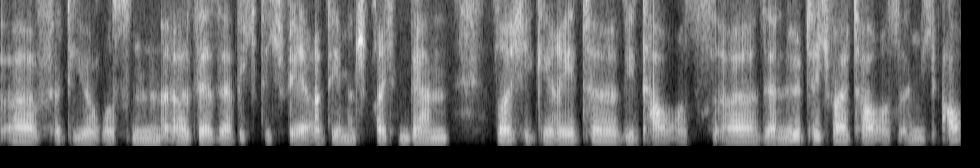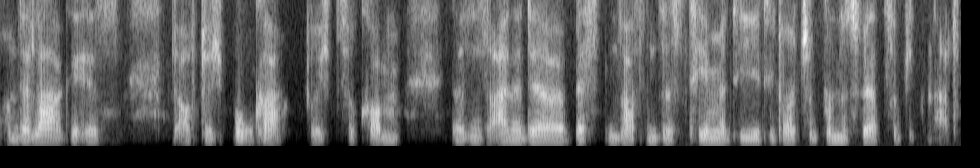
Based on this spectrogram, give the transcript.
äh, für die Russen äh, sehr, sehr wichtig wäre. Dementsprechend wären solche Geräte wie Taurus sehr nötig, weil Taurus nämlich auch in der Lage ist, auch durch Bunker durchzukommen. Das ist eine der besten Waffensysteme, die die deutsche Bundeswehr zu bieten hat.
